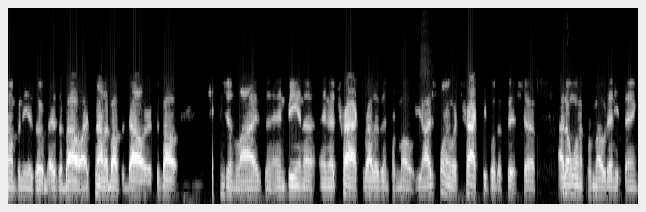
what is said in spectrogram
company is is about. It's not about the dollar. It's about changing lives and, and being a an attract rather than promote. You know, I just want to attract people to Fit Chef. I don't want to promote anything.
